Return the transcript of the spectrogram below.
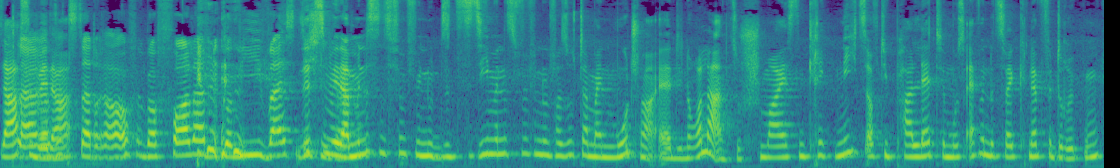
Saßen Clara wir da. sitzt da drauf, überfordert, über wie weiß ich Sitzen wir da mindestens fünf Minuten, sitzt sie mindestens fünf Minuten, versucht da meinen Motor, äh, den Roller anzuschmeißen, kriegt nichts auf die Palette, muss einfach nur zwei Knöpfe drücken,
